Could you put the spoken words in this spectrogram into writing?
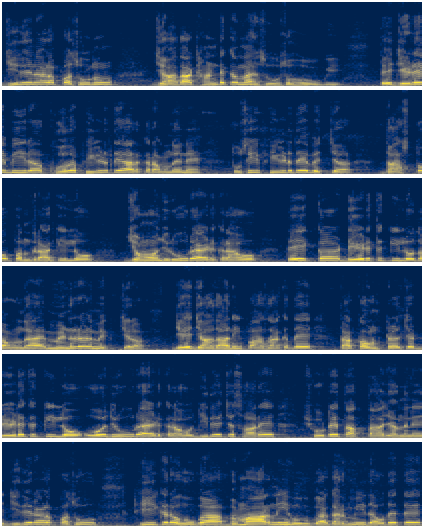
ਜਿਹਦੇ ਨਾਲ ਪਸ਼ੂ ਨੂੰ ਜ਼ਿਆਦਾ ਠੰਡਕ ਮਹਿਸੂਸ ਹੋਊਗੀ। ਤੇ ਜਿਹੜੇ ਵੀਰ ਖੁਦ ਫੀਡ ਤਿਆਰ ਕਰਾਉਂਦੇ ਨੇ ਤੁਸੀਂ ਫੀਡ ਦੇ ਵਿੱਚ 10 ਤੋਂ 15 ਕਿਲੋ ਜੌਂ ਜ਼ਰੂਰ ਐਡ ਕਰਾਓ ਤੇ ਇੱਕ 1.5 ਕਿਲੋ ਦਾ ਆਉਂਦਾ ਹੈ ਮਿਨਰਲ ਮਿਕਸਚਰ। ਜੇ ਜ਼ਿਆਦਾ ਨਹੀਂ ਪਾ ਸਕਦੇ ਤਾਂ ਕਾਊਂਟਰ 'ਚ 1.5 ਕਿਲੋ ਉਹ ਜ਼ਰੂਰ ਐਡ ਕਰਾਓ, ਜਿਹਦੇ 'ਚ ਸਾਰੇ ਛੋਟੇ ਤੱਤ ਆ ਜਾਂਦੇ ਨੇ, ਜਿਹਦੇ ਨਾਲ ਪਸ਼ੂ ਠੀਕ ਰਹੂਗਾ, ਬਿਮਾਰ ਨਹੀਂ ਹੋਊਗਾ, ਗਰਮੀ ਦਾ ਉਹਦੇ ਤੇ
